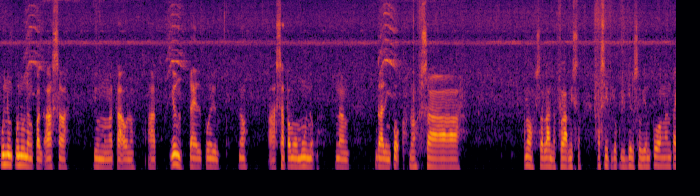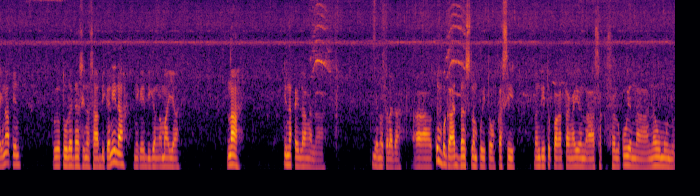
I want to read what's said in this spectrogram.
punong-puno ng pag-asa yung mga tao no. At yun dahil po yun no ah, sa pamumuno ng galing po no sa ano sa land of promise no, sa City of Eagles. So yan po ang antay natin. Pero tulad ng sinasabi kanina ni kaibigang Amaya na kinakailangan na yan o talaga. Ah, kumbaga advance lang po ito kasi nandito pa kata ngayon na sa kasalukuyan na namumuno.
